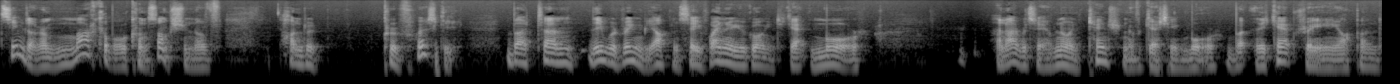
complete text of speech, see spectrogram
seemed a remarkable consumption of 100 proof whiskey. But um, they would ring me up and say, When are you going to get more? And I would say, I have no intention of getting more. But they kept ringing up, and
